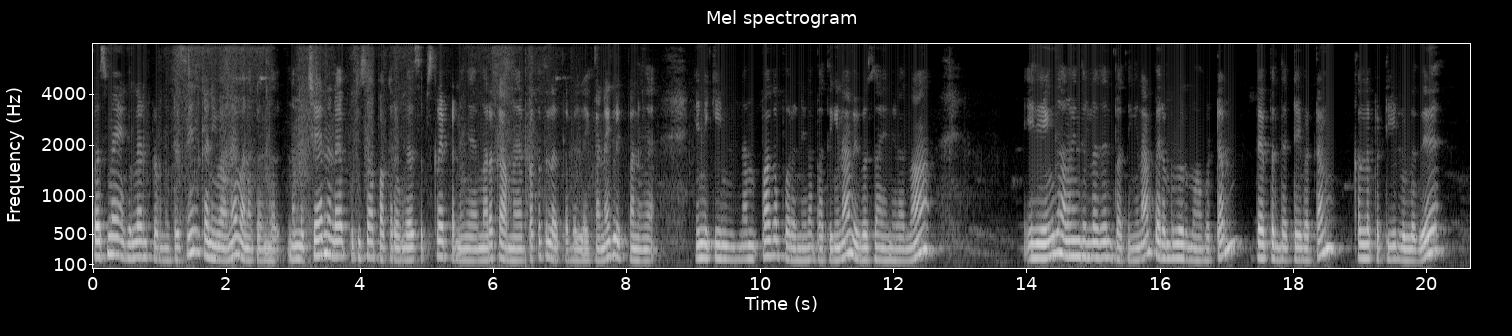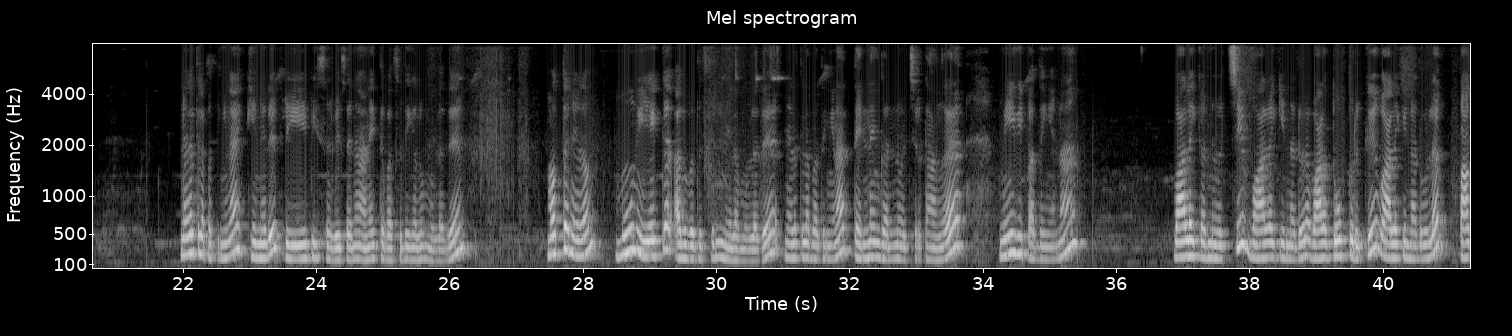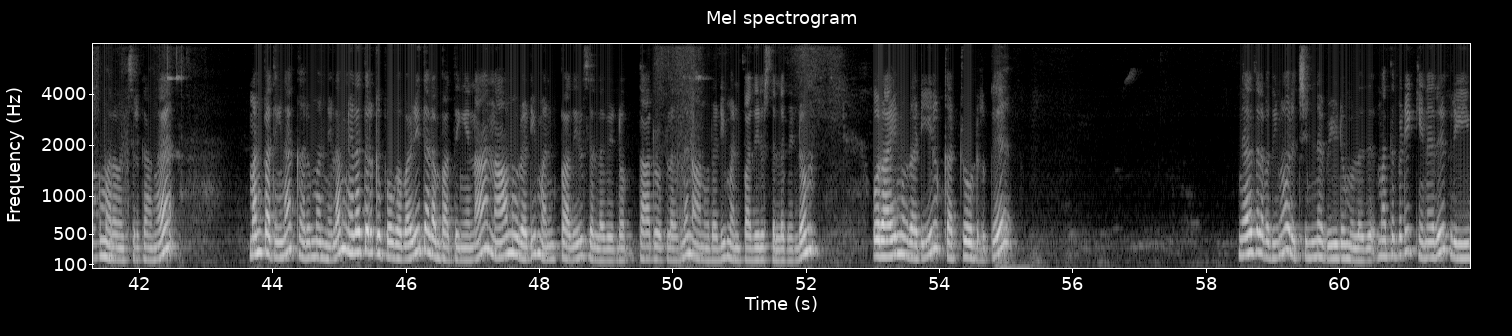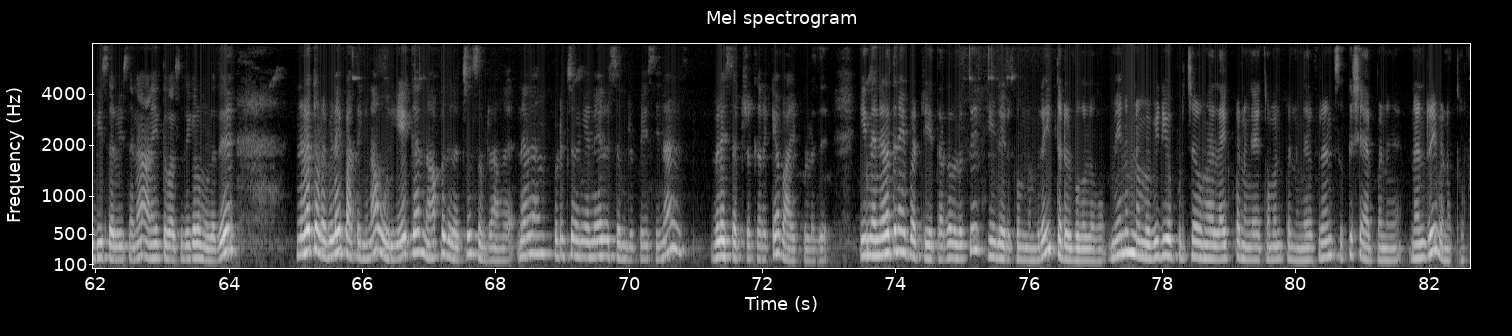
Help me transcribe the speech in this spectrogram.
பசுமை அகிலாண்ட் ப்ரமோட்டர்ஸின் கனிவான வணக்கங்கள் நம்ம சேனலை புதுசாக பார்க்குறவங்க சப்ஸ்கிரைப் பண்ணுங்கள் மறக்காமல் பக்கத்தில் இருக்க பெல்லைக்கானை கிளிக் பண்ணுங்கள் இன்றைக்கி நம்ம பார்க்க போகிற நிலம் பார்த்திங்கன்னா விவசாய நிலம் தான். இது எங்கே அமைந்துள்ளதுன்னு பார்த்தீங்கன்னா பெரம்பலூர் மாவட்டம் வேப்பந்தட்டை வட்டம் கள்ளப்பட்டியில் உள்ளது. நிலத்தில் பார்த்திங்கன்னா கிணறு ஃப்ரீ ஏபி சர்வீஸ் என அனைத்து வசதிகளும் உள்ளது. மொத்த நிலம் மூணு ஏக்கர் அறுபது சென்ட் நிலம் உள்ளது. நிலத்தில் பார்த்திங்கன்னா தென்னங்கன்று வச்சுருக்காங்க. மீதி பார்த்திங்கன்னா வாழைக்கன்று வச்சு வாழைக்கு நடுவில் வாழைத்தோப்பு இருக்குது வாழைக்கு நடுவில் பாக்கு மரம் வச்சுருக்காங்க. மண் பார்த்திங்கன்னா கருமண் நிலம். நிலத்திற்கு போக வழித்தடம் பார்த்திங்கன்னா நானூறு அடி மண் பாதையில் செல்ல வேண்டும். தார் ரோட்டில் இருந்து நானூறு அடி மண் பாதையில் செல்ல வேண்டும். ஒரு ஐநூறு அடியில் கட் ரோடு இருக்குது நிலத்தில் பார்த்திங்கன்னா ஒரு சின்ன வீடும் உள்ளது. மற்றபடி கிணறு ஃப்ரீ இபி சர்வீஸ் என அனைத்து வசதிகளும் உள்ளது. நிலத்தோட விலை பார்த்திங்கன்னா ஒரு ஏக்கர் நாற்பது லட்சம் சொல்கிறாங்க நிலம் பிடிச்சவங்க நேரில் சென்று பேசினால் விலை சற்று குறைக்க வாய்ப்புள்ளது. இந்த நிலத்தினை பற்றிய தகவலுக்கு கீழே இருக்கும் நம்பரை தொடர்பு கொள்ளவும். மேலும் நம்ம வீடியோ பிடிச்சவங்க லைக் பண்ணுங்கள் கமெண்ட் பண்ணுங்கள் ஃப்ரெண்ட்ஸுக்கு ஷேர் பண்ணுங்கள் நன்றி வணக்கம்.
